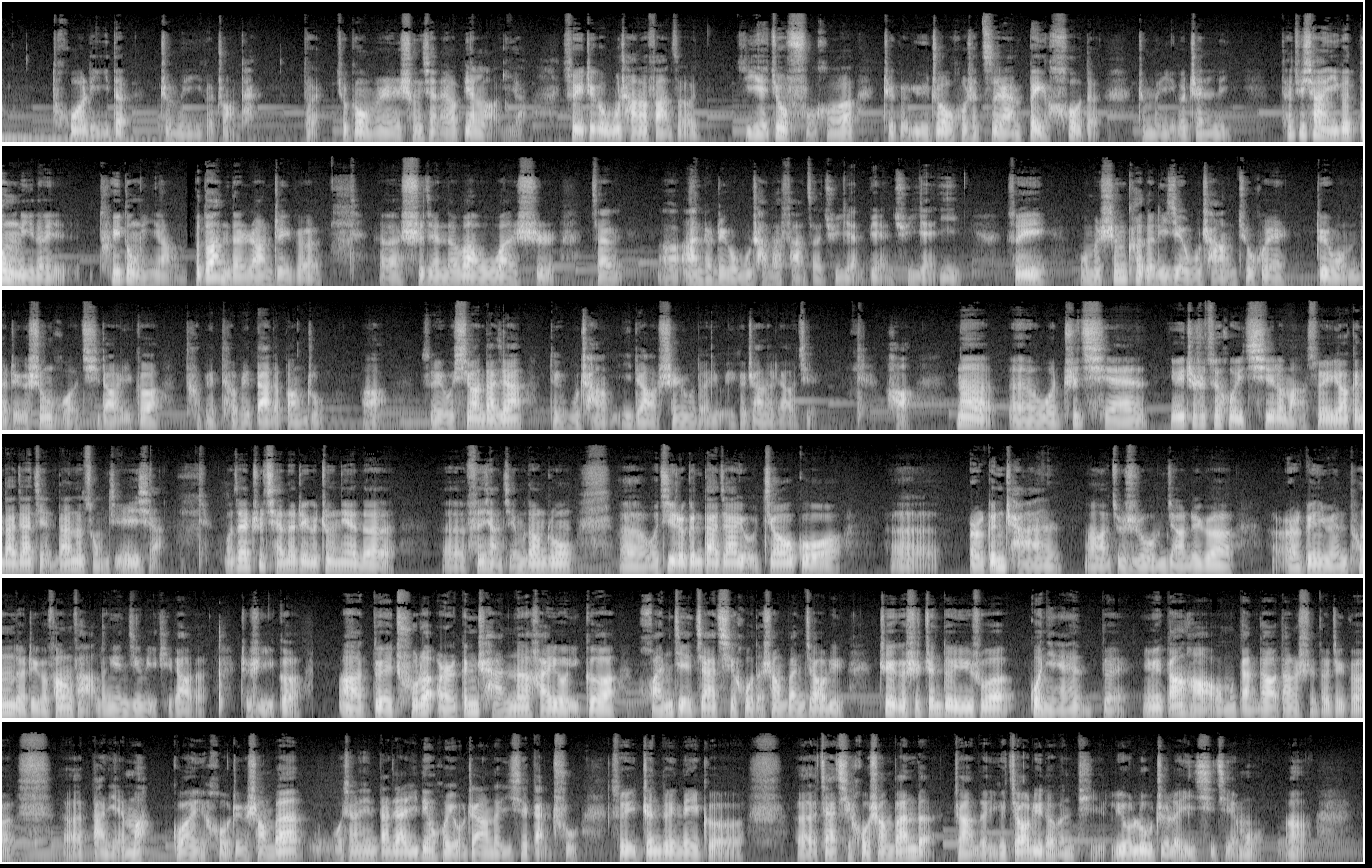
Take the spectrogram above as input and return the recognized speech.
脱离的这么一个状态。对，就跟我们人生下来要变老一样。所以这个无常的法则也就符合这个宇宙或是自然背后的这么一个真理，它就像一个动力的推动一样，不断的让这个呃世间的万物万事在啊按照这个无常的法则去演变去演绎。所以，我们深刻的理解无常，就会对我们的这个生活起到一个特别特别大的帮助啊！所以我希望大家对无常一定要深入的有一个这样的了解。好，那呃，我之前因为这是最后一期了嘛，所以要跟大家简单的总结一下。我在之前的这个正念的呃分享节目当中，呃，我记着跟大家有教过呃耳根禅啊，就是我们讲这个。耳根圆通的这个方法，《楞严经》里提到的，这是一个啊。对，除了耳根禅呢，还有一个缓解假期后的上班焦虑。这个是针对于说过年，对，因为刚好我们赶到当时的这个呃大年嘛，过完以后这个上班，我相信大家一定会有这样的一些感触，所以针对那个呃假期后上班的这样的一个焦虑的问题，又录制了一期节目啊。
